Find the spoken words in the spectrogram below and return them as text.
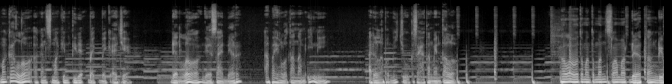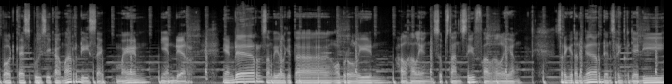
maka lo akan semakin tidak baik-baik aja. Dan lo nggak sadar apa yang lo tanam ini adalah pemicu kesehatan mental lo. Halo teman-teman, selamat datang di podcast Puisi Kamar di segmen Nyender. Nyender sambil kita ngobrolin hal-hal yang substansif, hal-hal yang sering kita dengar dan sering terjadi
